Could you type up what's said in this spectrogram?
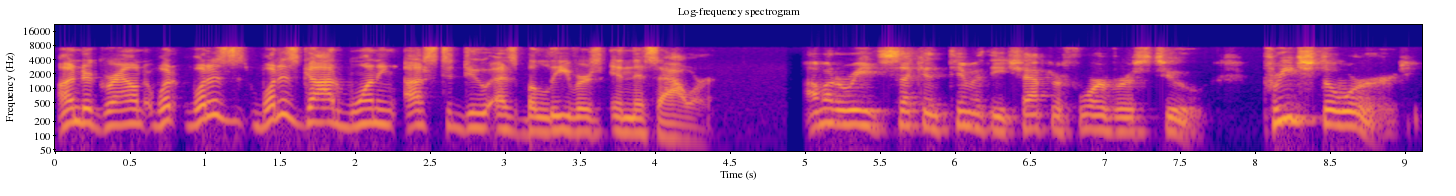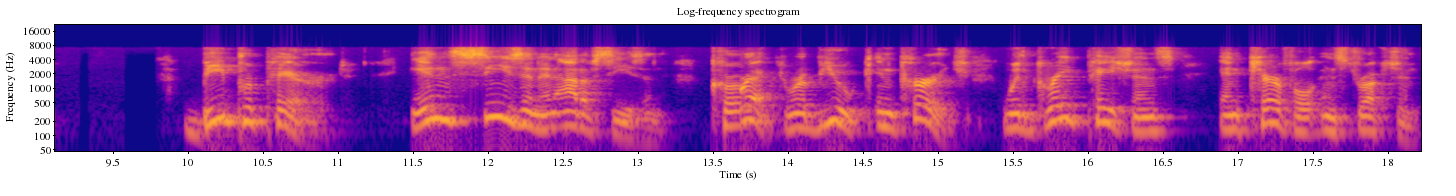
underground? What, what, is, what is God wanting us to do as believers in this hour? I'm going to read 2 Timothy chapter 4 verse 2. Preach the word. Be prepared in season and out of season. Correct, rebuke, encourage with great patience and careful instruction.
